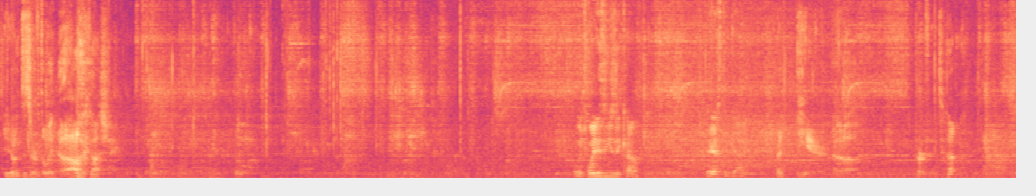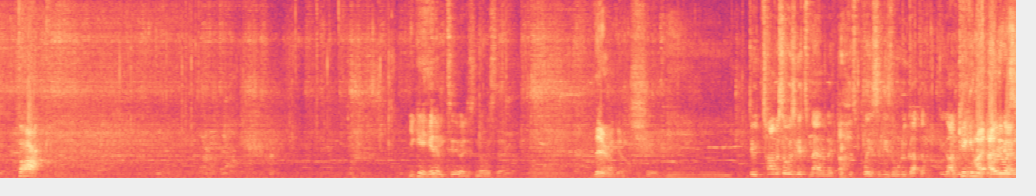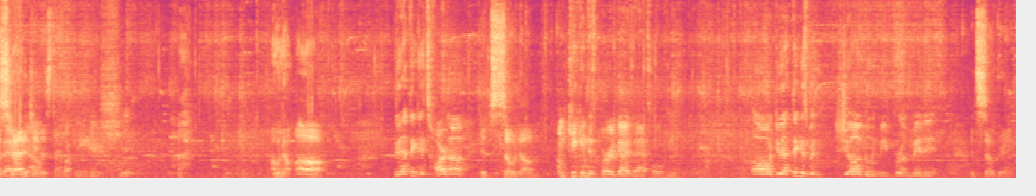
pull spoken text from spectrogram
You don't deserve the win. Oh gosh. Which way does he usually come? There's the guy. Right here. Ugh. Perfect. Fuck! You can hit him too. I just noticed that. There we go. Shit. Dude, Thomas always gets mad when I pick this place, and he's the one who got them. He got I'm kicking I- this I- bird it was a strategy dude. I don't this time. Fucking give a shit. Oh no. Oh, Dude, that thing hits hard, huh? it's so dumb. I'm kicking this bird guy's asshole. Dude. Oh, dude, that thing has been juggling me for a minute. It's so great.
